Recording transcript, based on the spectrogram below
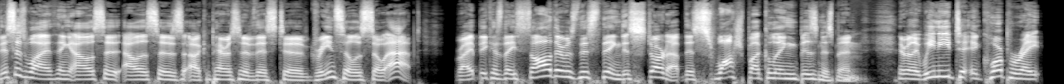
this is why I think Alice's Alice's uh, comparison of this to Greensill is so apt, right? Because they saw there was this thing, this startup, this swashbuckling businessman. They were like, we need to incorporate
